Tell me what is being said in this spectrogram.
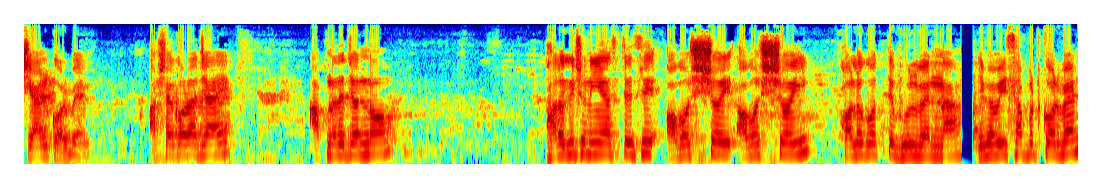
শেয়ার করবেন। আশা করা যায় আপনাদের জন্য ভালো কিছু নিয়ে আসতেছি। অবশ্যই অবশ্যই ফলো করতে ভুলবেন না। এভাবেই সাপোর্ট করবেন।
